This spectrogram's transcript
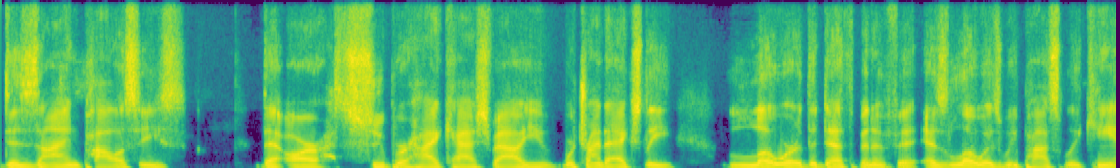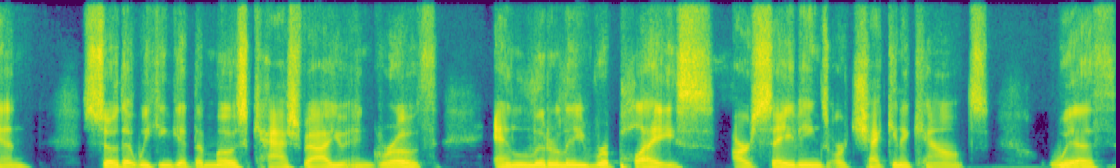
design policies that are super high cash value. We're trying to actually lower the death benefit as low as we possibly can so that we can get the most cash value and growth and literally replace our savings or checking accounts with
